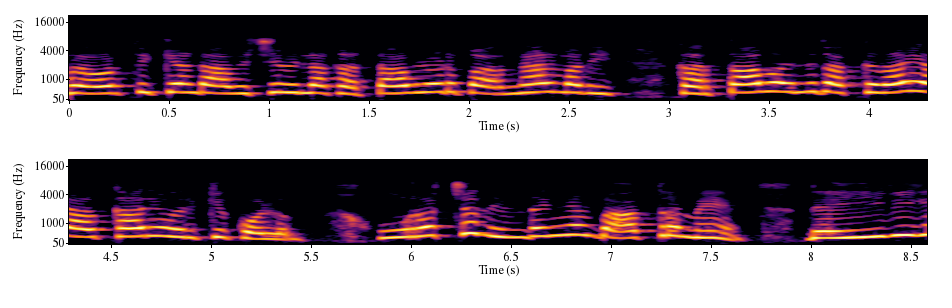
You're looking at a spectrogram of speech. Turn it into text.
പ്രവർത്തിക്കേണ്ട ആവശ്യമില്ല. കർത്താവിനോട് പറഞ്ഞാൽ മതി. കർത്താവ് അതിന് തക്കതായി ആൾക്കാരെ ഒരുക്കിക്കൊള്ളും. ഉറച്ചു നിന്നെങ്കിൽ മാത്രമേ ദൈവിക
